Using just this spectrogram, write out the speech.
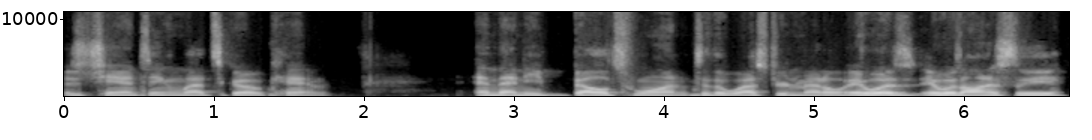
is chanting "Let's go, Kim," and then he belts one to the Western Metal. It was it was honestly.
